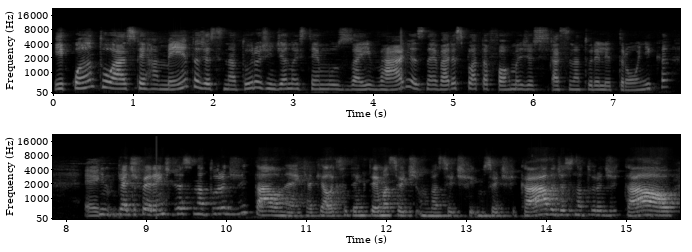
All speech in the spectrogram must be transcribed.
E quanto às ferramentas de assinatura, hoje em dia nós temos aí várias, né, várias plataformas de assinatura eletrônica é, que, que, é diferente de assinatura digital, né? Que é aquela que você tem que ter uma certi uma certifi um certificado de assinatura digital,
